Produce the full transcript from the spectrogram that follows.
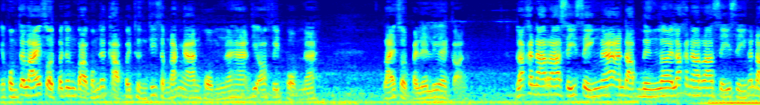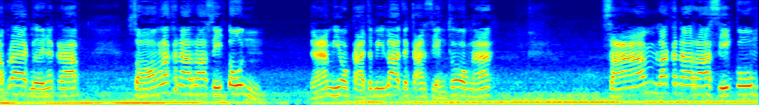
เดี๋ยวผมจะไลฟ์สดไปจนกว่าผมจะขับไปถึงที่สำนักงานผมนะฮะที่ออฟฟิศผมนะไลฟ์สดไปเรื่อย ๆ ก่อน ลัคนาราศีสิงห์นะ อันดับหนึ่งเลย ลัคนาราศีสิงห์อันดับแรกเลยนะครับสองลัคนาราศีตุล นะมีโอกาสจะมีลาภจากการเสี่ยงโชคนะสามลัคนาราศีกุม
